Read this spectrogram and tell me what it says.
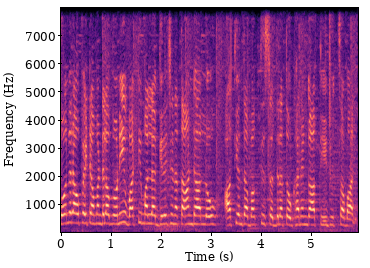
కోనరావుపేట మండలంలోని వట్టిమల్ల గిరిజన తాండాల్లో అత్యంత భక్తి శ్రద్ధలతో ఘనంగా తీజుత్సవాలు.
